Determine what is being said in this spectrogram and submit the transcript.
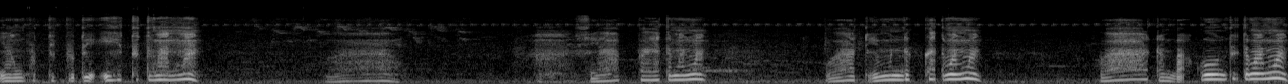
yang putih-putih itu teman-teman. Wow, siapa ya teman-teman? Wah, dia mendekat teman-teman. Wah, ada Mbak Kunti teman-teman.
